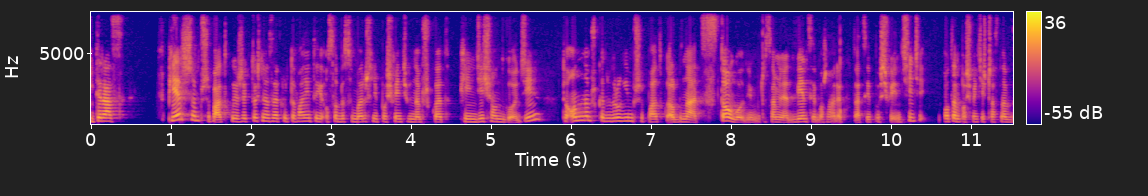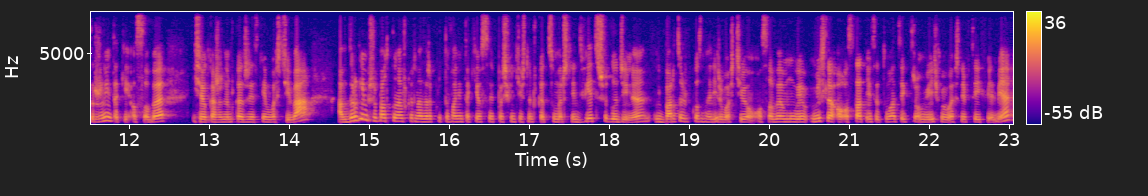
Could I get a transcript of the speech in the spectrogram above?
I teraz w pierwszym przypadku, jeżeli ktoś na zrekrutowanie tej osoby sumarycznie poświęcił na przykład 50 godzin, to on na przykład w drugim przypadku, albo nawet 100 godzin, czasami nawet więcej można na rekrutację poświęcić, potem poświęcić czas na wdrożenie takiej osoby i się okaże na przykład, że jest niewłaściwa, a w drugim przypadku na przykład na zrekrutowanie takiej osoby poświęcisz na przykład sumarycznie 2-3 godziny i bardzo szybko znajdziesz właściwą osobę. Mówię, myślę o ostatniej sytuacji, którą mieliśmy właśnie w tej firmie,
